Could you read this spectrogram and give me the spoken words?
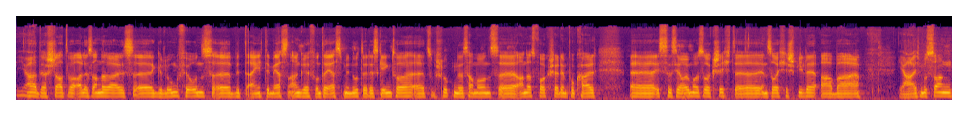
Ja, der Start war alles andere als äh, gelungen für uns äh, mit eigentlich dem ersten Angriff und der ersten Minute des Gegentor äh, zum Schlucken. Das haben wir uns äh, anders vorgestellt. Im Pokal äh, ist es ja auch immer so eine Geschichte äh, in solche Spiele, aber ja, ich muss sagen,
